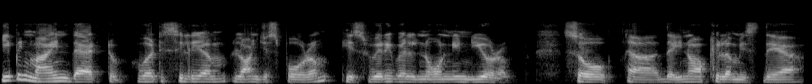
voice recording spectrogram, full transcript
keep in mind that Verticillium longisporum is very well known in Europe. So uh, the inoculum is there.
